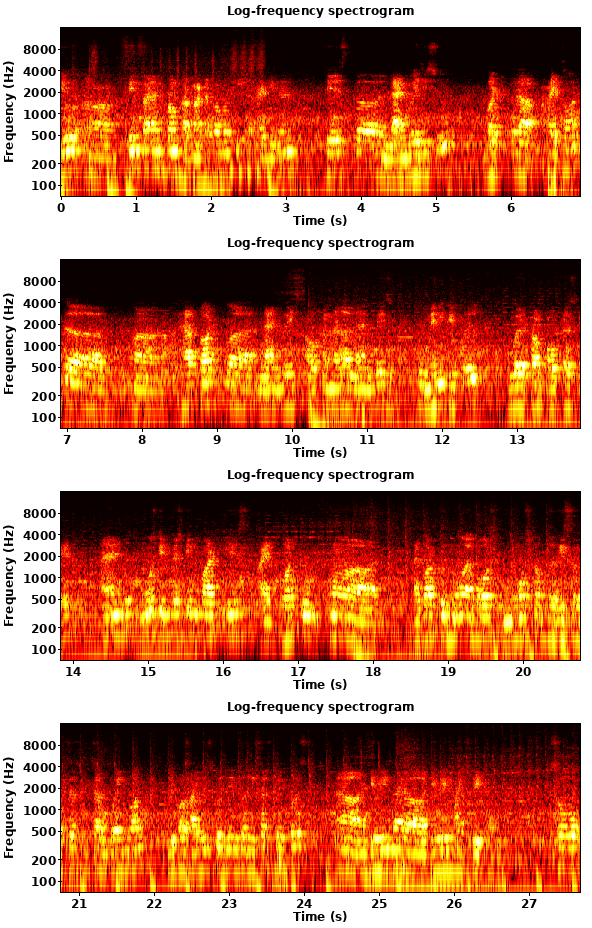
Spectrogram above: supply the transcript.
you, uh, since I am from Karnataka, I didn't face the language issue. But I thought, I have taught language, our Kannada language, to many people who are from outer state. And most interesting part is I got to I got to know about most of the researches which are going on because I used to read the research papers uh, during uh, during my free time. So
